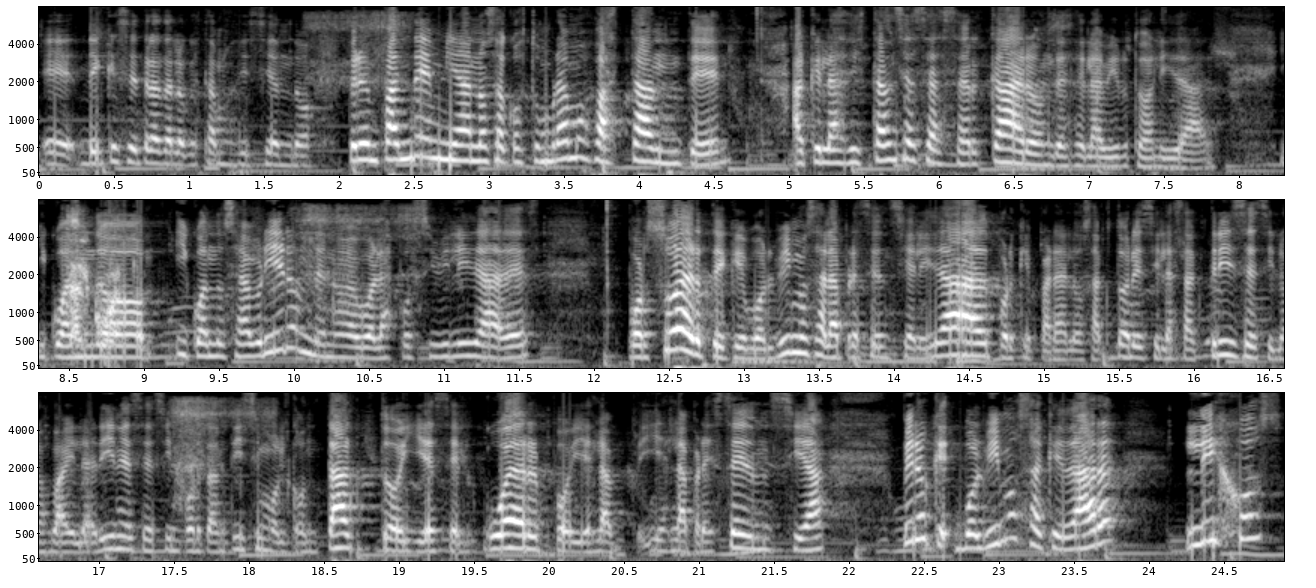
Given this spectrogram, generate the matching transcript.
eh, de qué se trata lo que estamos diciendo. Pero en pandemia nos acostumbramos bastante a que las distancias se acercaron desde la virtualidad. Y cuando, y cuando se abrieron de nuevo las posibilidades, por suerte que volvimos a la presencialidad, porque para los actores y las actrices y los bailarines es importantísimo el contacto y es el cuerpo y es la, y es la presencia, pero que volvimos a quedar lejos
